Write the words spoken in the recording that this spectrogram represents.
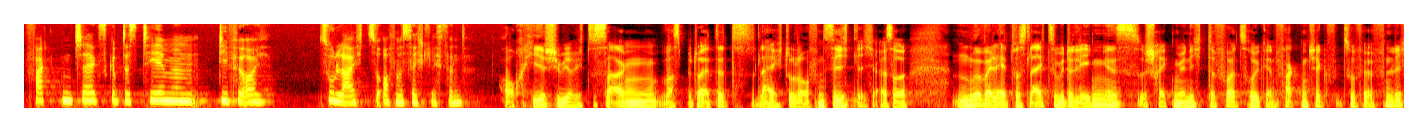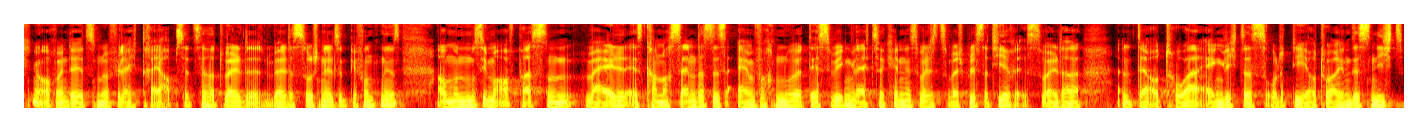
Faktenchecks, gibt es Themen, die für euch zu leicht, zu offensichtlich sind? Auch hier schwierig zu sagen, was bedeutet leicht oder offensichtlich. Also nur weil etwas leicht zu widerlegen ist, schrecken wir nicht davor zurück, einen Faktencheck zu veröffentlichen, auch wenn der jetzt nur vielleicht drei Absätze hat, weil, weil das so schnell gefunden ist. Aber man muss immer aufpassen, weil es kann auch sein, dass es einfach nur deswegen leicht zu erkennen ist, weil es zum Beispiel Satire ist, weil da der Autor eigentlich das oder die Autorin das nicht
